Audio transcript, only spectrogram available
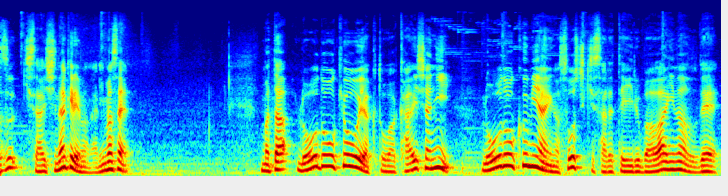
ず記載しなければなりません。また労働協約とは会社に労働組合が組織されている場合などで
